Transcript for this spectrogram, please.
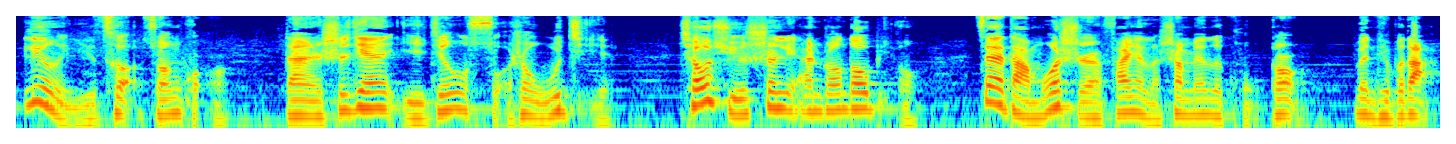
另一侧钻孔，但时间已经所剩无几。乔许顺利安装刀柄。在打磨时发现了上面的孔洞，问题不大，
